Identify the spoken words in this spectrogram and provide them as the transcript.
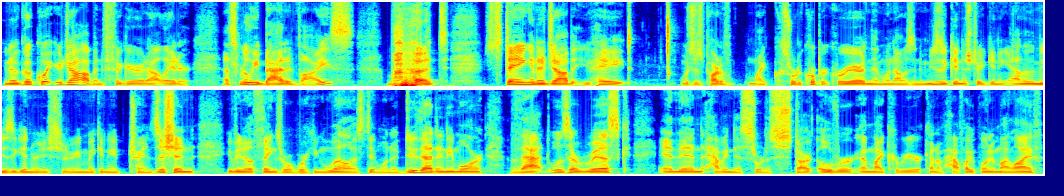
You know, go quit your job and figure it out later. That's really bad advice, but staying in a job that you hate which is part of my sort of corporate career. And then when I was in the music industry, getting out of the music industry, making a transition, even though things were working well, I just didn't want to do that anymore. That was a risk. And then having to sort of start over at my career, kind of halfway point in my life,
